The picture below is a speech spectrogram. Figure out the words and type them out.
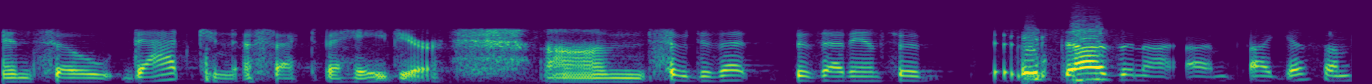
And so that can affect behavior. Um, so, does that does that answer it does, and I, I'm, I guess I'm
